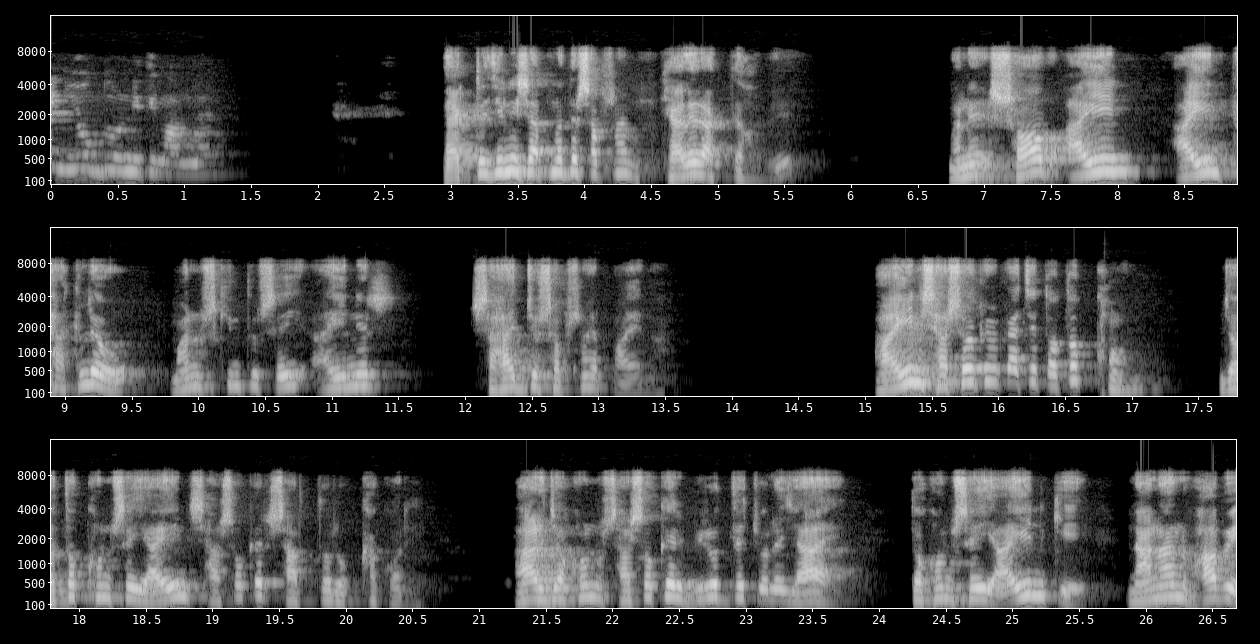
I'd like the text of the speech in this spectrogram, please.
এই নিয়োগ দুর্নীতি মামলায়। একটা জিনিস আপনাদের সবসময় খেয়ালে রাখতে হবে মানে সব আইন আইন থাকলেও মানুষ কিন্তু সেই আইনের সাহায্য সবসময় পায় না। আইন শাসকের কাছে ততক্ষণ, যতক্ষণ সেই আইন শাসকের স্বার্থ রক্ষা করে। আর যখন শাসকের বিরুদ্ধে চলে যায় তখন সেই আইনকে নানানভাবে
